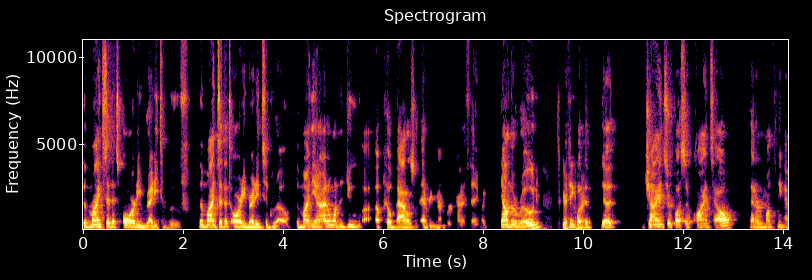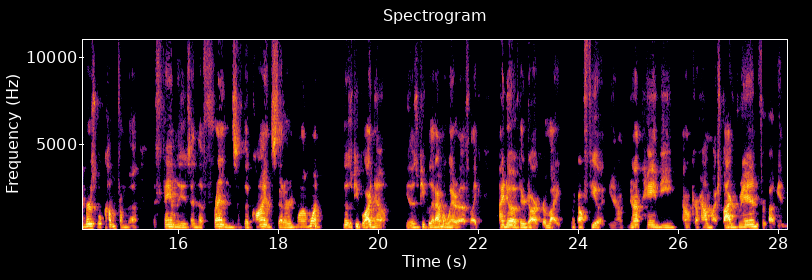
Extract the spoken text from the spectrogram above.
the mindset that's already ready to move, the mindset that's already ready to grow. The mind, yeah, you know, I don't want to do uh, uphill battles with every member kind of thing. Like down the road I think point. the, the giant surplus of clientele that are monthly members will come from the, the families and the friends of the clients that are in one-on-one. Those are people I know. You know, those are people that I'm aware of. Like I know if they're dark or light. Like I'll feel it. You know, you're not paying me. I don't care how much. Five grand for fucking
